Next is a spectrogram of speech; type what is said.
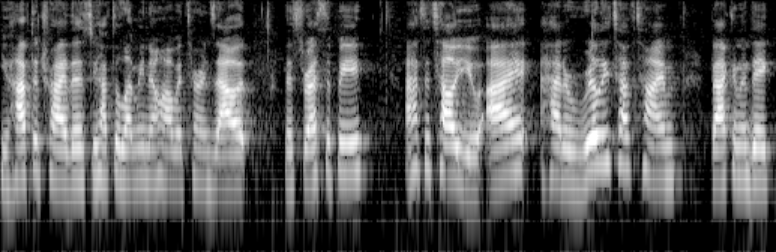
You have to try this. You have to let me know how it turns out. This recipe, I have to tell you, I had a really tough time back in the day,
